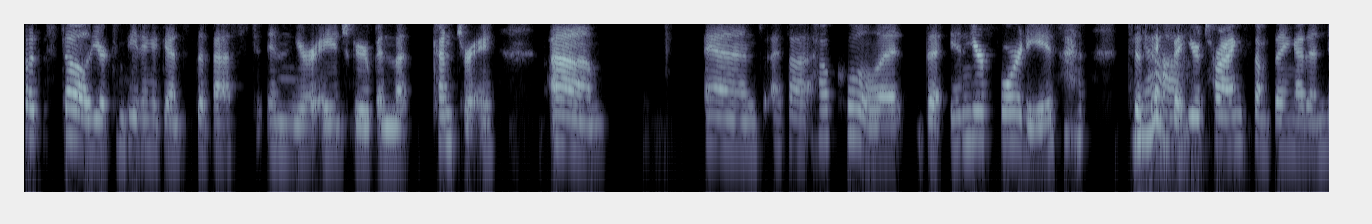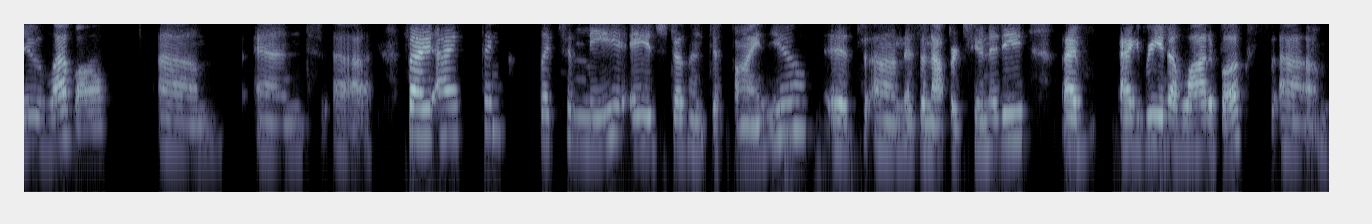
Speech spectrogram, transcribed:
but still you're competing against the best in your age group in the country. Um, and I thought, how cool it that in your 40s to think that you're trying something at a new level. Um, and uh, so I, I think, like to me, age doesn't define you. It um, is an opportunity. I've I read a lot of books. Um,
